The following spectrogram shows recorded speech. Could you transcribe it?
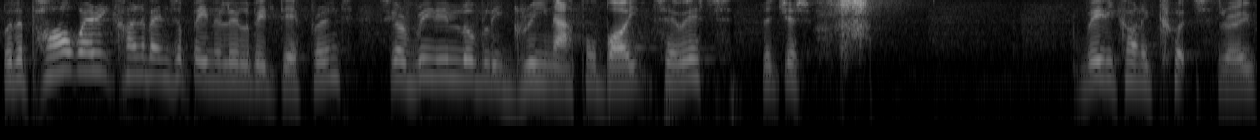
But the part where it kind of ends up being a little bit different, it's got a really lovely green apple bite to it that just really kind of cuts through.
